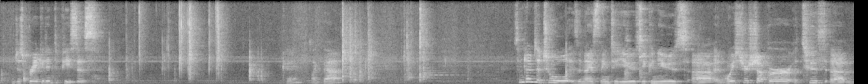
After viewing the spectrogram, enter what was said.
And just break it into pieces. Okay, like that. Sometimes a tool is a nice thing to use. You can use uh, an oyster shucker, a tooth, um,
